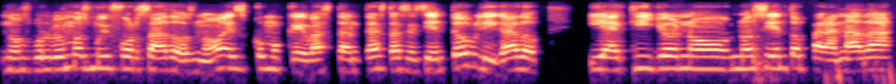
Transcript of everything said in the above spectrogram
nos volvemos muy forzados, ¿no? Es como que bastante hasta se siente obligado. Y aquí yo no, no siento para nada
